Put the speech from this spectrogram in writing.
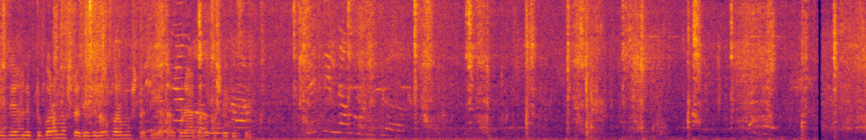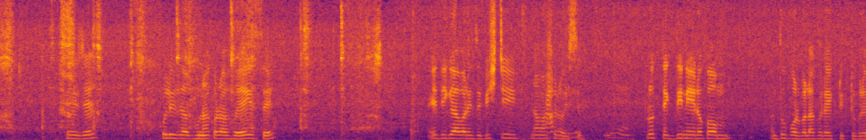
এই যে এখন একটু গরম মশলা দিয়ে দিল, গরম মশলা দিয়ে তারপরে আবারও কষাইতেছে এই যে কলিজা ভুনা করা হয়ে গেছে। এদিকে আবার এই যে বৃষ্টি নামা শুরু হয়েছে প্রত্যেক দিনে এরকম দুপুরবেলা করে একটু একটু করে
